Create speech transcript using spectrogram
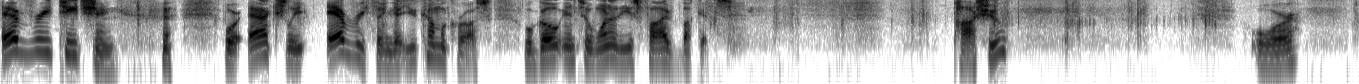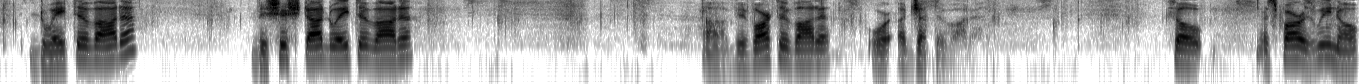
Every teaching, or actually everything that you come across, will go into one of these five buckets Pashu, or Dvaitavada, Vishishtadvaitavada, uh, Vivartavada, or Ajatavada. So, as far as we know,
